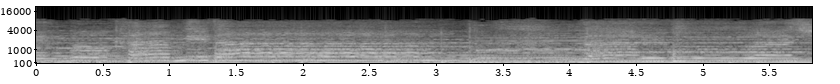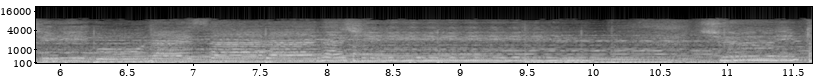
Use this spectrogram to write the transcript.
행복합니다. 나를 구하시고 날 사랑하신 주님께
